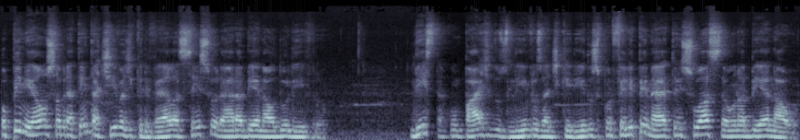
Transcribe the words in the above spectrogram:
Opinião sobre a tentativa de Crivella censurar a Bienal do Livro. Lista com parte dos livros adquiridos por Felipe Neto em sua ação na Bienal.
